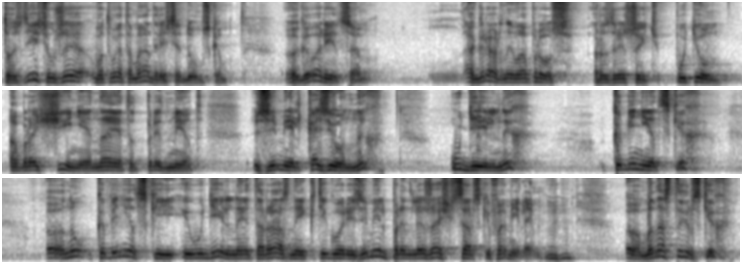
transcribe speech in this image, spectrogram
то здесь уже вот в этом адресе думском э, говорится, аграрный вопрос разрешить путем обращения на этот предмет земель казенных, удельных, кабинетских, ну, кабинетские и удельные – это разные категории земель, принадлежащих царской фамилии. Угу. Монастырских –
